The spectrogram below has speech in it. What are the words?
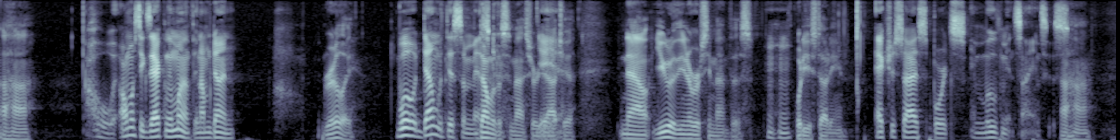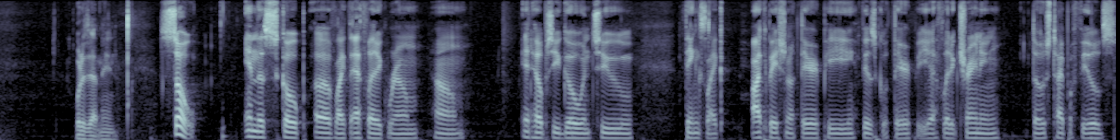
Uh huh. Oh, almost exactly a month, and I'm done. Really? Well, done with this semester. Done with the semester. Yeah. Gotcha. Now, you are the University of Memphis. hmm What are you studying? Exercise, sports, and movement sciences. Uh huh. What does that mean? So, in the scope of like the athletic realm, um, it helps you go into things like occupational therapy, physical therapy, athletic training, those type of fields.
